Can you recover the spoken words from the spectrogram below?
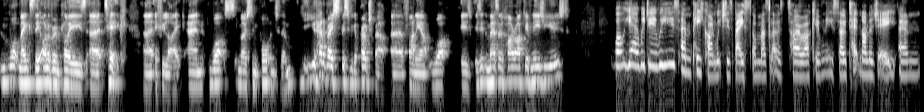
What makes the Oliver employees uh, tick? Uh, if you like, and what's most important to them. You had a very specific approach about uh, finding out what is is it the Maslow hierarchy of needs you used? Well, yeah, we do. We use um, Peakon, which is based on Maslow's hierarchy of needs. So technology, um,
